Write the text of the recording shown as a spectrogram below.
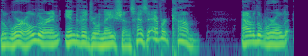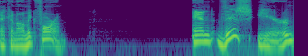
the world or in individual nations has ever come out of the World Economic Forum. And this year,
